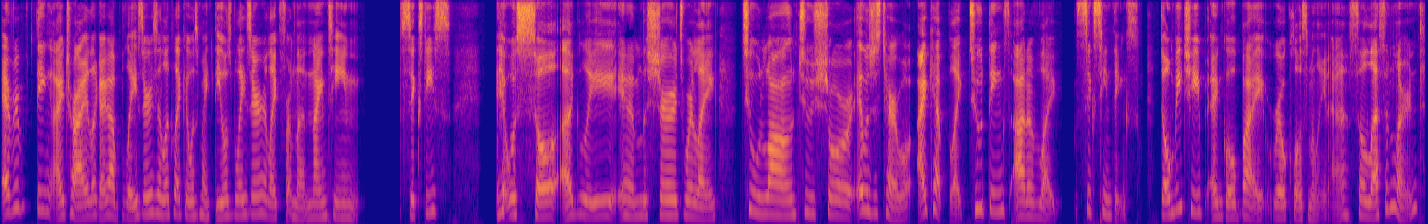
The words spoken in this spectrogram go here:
everything I tried, like I got blazers. It looked like it was my Theo's blazer, like from the 1960s. It was so ugly, and the shirts were like too long, too short. It was just terrible. I kept like two things out of like 16 things. Don't be cheap and go buy real close Melina. So, lesson learned.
